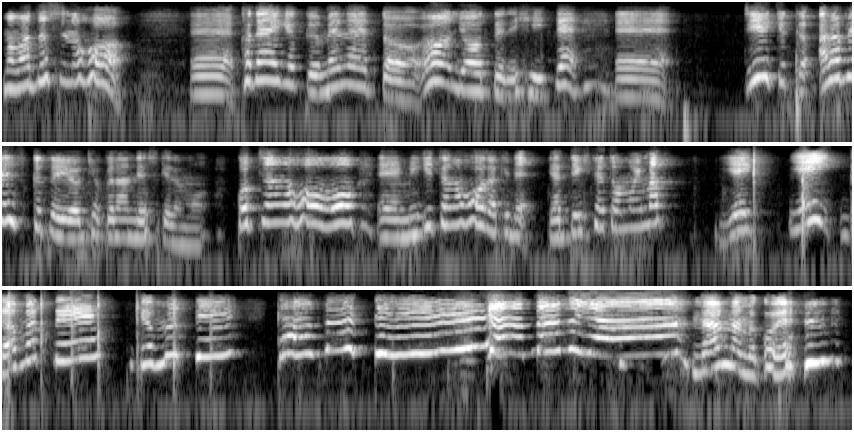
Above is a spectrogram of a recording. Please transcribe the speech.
まあ私の方えー、課題曲メネットを両手で弾いて、えー自由曲アラベスクという曲なんですけどもこちらの方を、えー右手の方だけでやっていきたいと思います。イエイイェイ頑張って頑張って頑張って頑張るよなんなのこれ？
